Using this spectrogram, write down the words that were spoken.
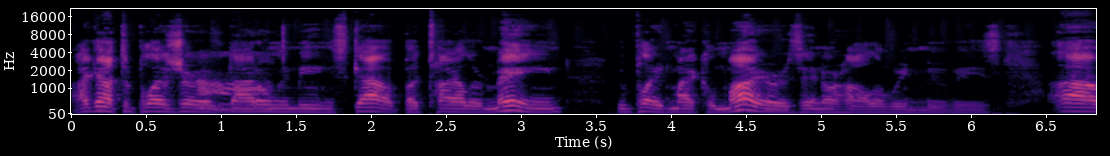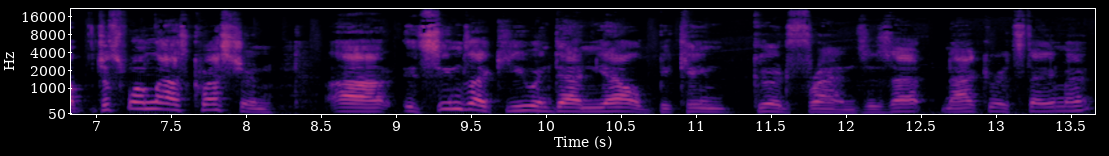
I got the pleasure of not only meeting Scout but Tyler Mane, who played Michael Myers in our Halloween movies. Uh, just one last question. Uh, it seems like you and Danielle became good friends. Is that an accurate statement?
